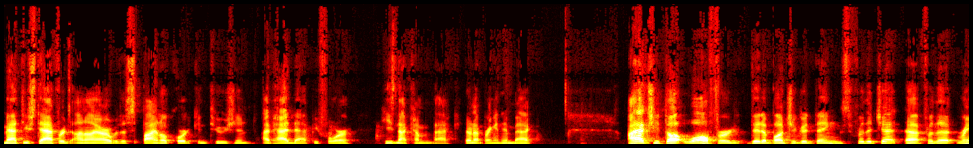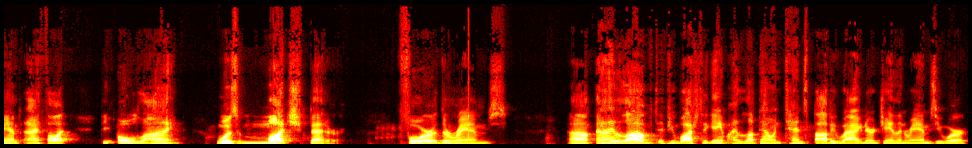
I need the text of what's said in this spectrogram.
Matthew Stafford's on IR with a spinal cord contusion. I've had that before. He's not coming back. They're not bringing him back. I actually thought Wolford did a bunch of good things for the Jet uh, for the Rams, and I thought the O line was much better for the Rams. Um, and I loved, if you watched the game, I loved how intense Bobby Wagner, Jalen Ramsey were.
